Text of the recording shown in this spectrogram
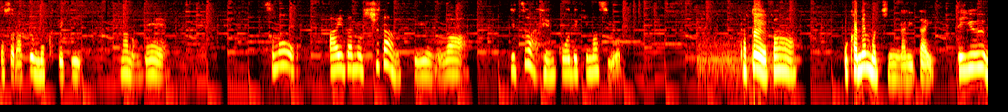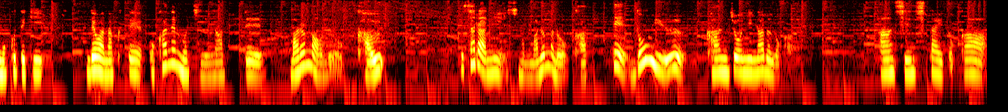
おそらく目的なので、その間の手段っていうのは、実は変更できますよ。例えば、お金持ちになりたいっていう目的ではなくて、お金持ちになっって、〇〇を買う。でさらに、その〇〇を買って、どういう感情になるのか。安心したいとか、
